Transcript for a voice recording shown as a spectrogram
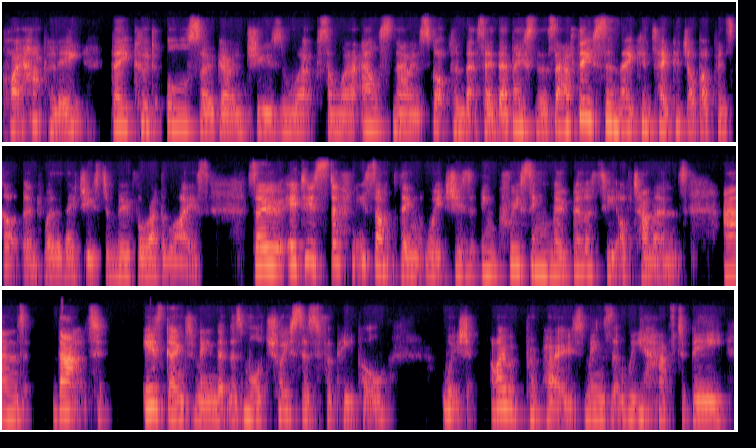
quite happily, they could also go and choose and work somewhere else now in Scotland. Let's say they're based in the southeast and they can take a job up in Scotland, whether they choose to move or otherwise. So it is definitely something which is increasing mobility of talent. And that is going to mean that there's more choices for people. Which I would propose means that we have to be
